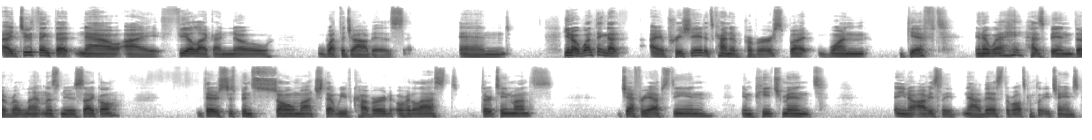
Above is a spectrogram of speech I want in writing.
I do think that now I feel like I know what the job is. And you know, one thing that I appreciate, it's kind of perverse, but one gift in a way has been the relentless news cycle. There's just been so much that we've covered over the last 13 months. Jeffrey Epstein, impeachment, you know, obviously now this, the world's completely changed.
